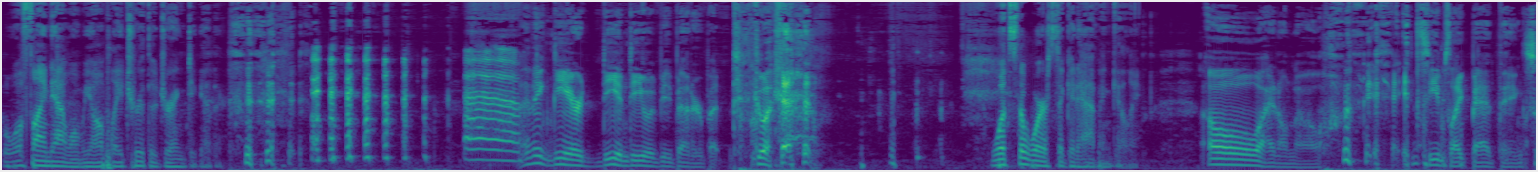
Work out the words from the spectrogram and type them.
But we'll find out when we all play Truth or Drink together. Uh, I think D or D and D would be better, but go ahead. What's the worst that could happen, Kelly? Oh, I don't know. it seems like bad things.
